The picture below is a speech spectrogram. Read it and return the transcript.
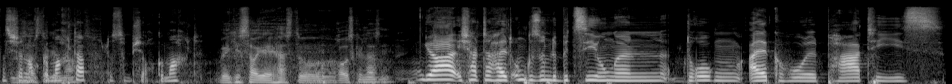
was ich Was dann auch gemacht gemacht? habe. Das habe ich auch gemacht. Welche Säue hast du rausgelassen? Ja, ich hatte halt ungesunde Beziehungen, Drogen, Alkohol, Partys.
